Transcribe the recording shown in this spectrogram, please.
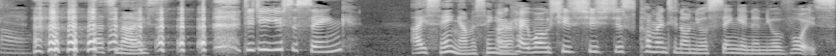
Oh, that's nice. Did you used to sing? I sing. I'm a singer. Okay, well, she's she's just commenting on your singing and your voice,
